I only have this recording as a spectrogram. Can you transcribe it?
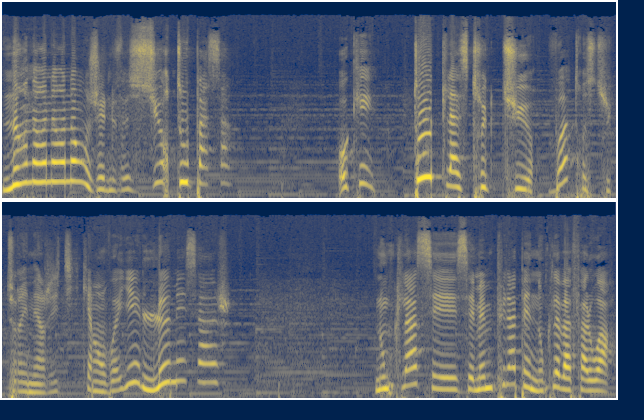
non, non, non, non, je ne veux surtout pas ça. Ok, toute la structure, votre structure énergétique a envoyé le message. Donc là, c'est même plus la peine. Donc là, il va falloir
